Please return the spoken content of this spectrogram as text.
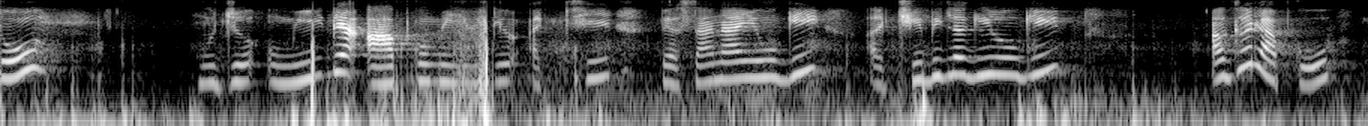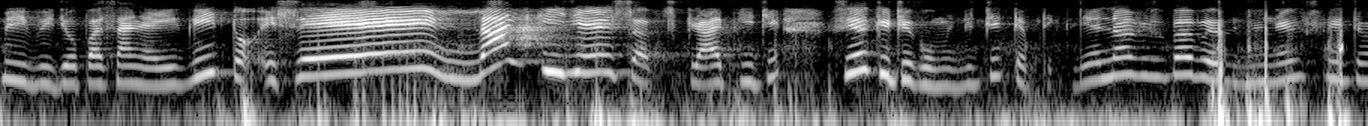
तो मुझे उम्मीद है आपको मेरी वीडियो अच्छी पसंद आई होगी, अच्छी भी लगी होगी। अगर आपको मेरी वीडियो पसंद आएगी तो इसे लाइक कीजिए, सब्सक्राइब कीजिए, शेयर कीजिए, कॉमेंट कीजिए। तब तक के लिए नेक्स्ट वीडियो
